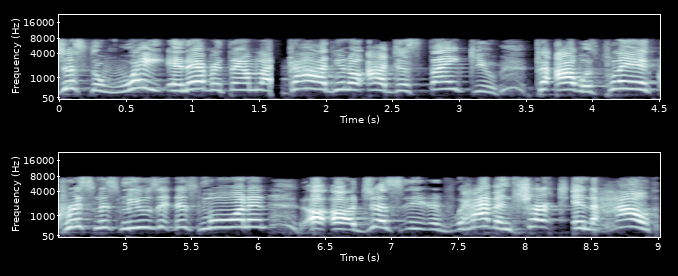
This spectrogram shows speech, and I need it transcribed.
just the weight and everything. I'm like, God, you know, I just thank you. I was playing Christmas music this morning, uh, uh, just uh, having church in the house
